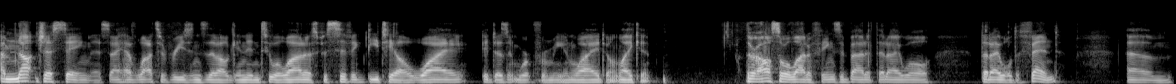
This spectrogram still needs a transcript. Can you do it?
I'm not just saying this. I have lots of reasons that I'll get into a lot of specific detail why it doesn't work for me and why I don't like it. There are also a lot of things about it that I will that I will defend. Um,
